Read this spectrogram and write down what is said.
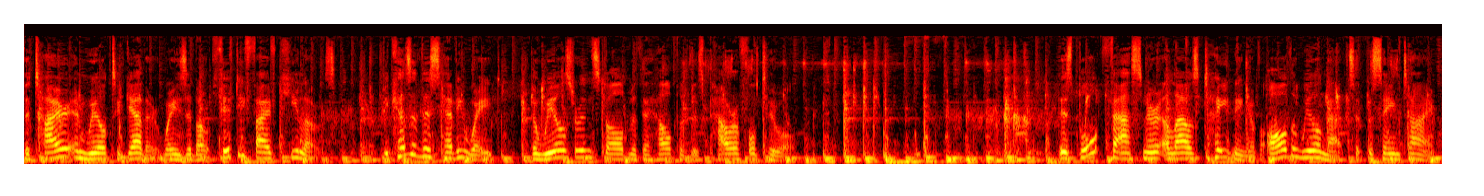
The tire and wheel together weighs about 55 kilos. Because of this heavy weight, the wheels are installed with the help of this powerful tool. This bolt fastener allows tightening of all the wheel nuts at the same time.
